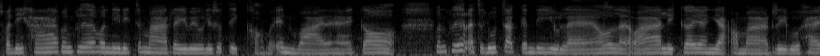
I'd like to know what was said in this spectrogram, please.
สวัสดีค่ะเพื่อนๆวันนี้ลิกจะมารีวิวลิปสติกของ NY นะคะก็เพื่อนๆอาจจะรู้จักกันดีอยู่แล้วแต่ว่าลิกก็ยังอยากเอามารีวิวให้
